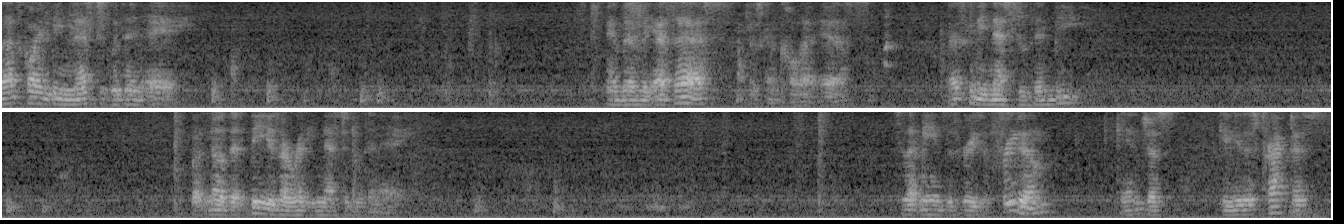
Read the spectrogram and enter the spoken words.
that's going to be nested within A. And then the SS, I'm just going to call that S, that's going to be nested within B. But note that B is already nested within A. So that means the degrees of freedom, again, just give you this practice.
